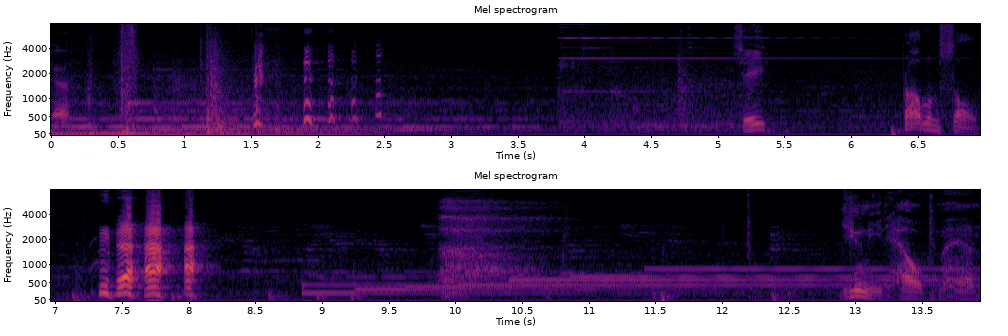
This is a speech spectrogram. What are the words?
Yeah? see? Problem solved. You need help, man.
